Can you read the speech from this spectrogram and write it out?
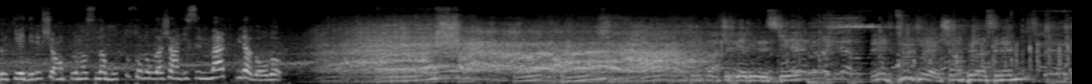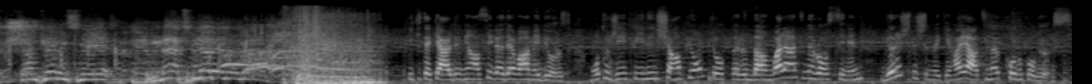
Türkiye Drift Şampiyonası'nda mutlu sona ulaşan isim Mert Bilaloğlu. açıklayabiliriz ki Drift Türkiye Şampiyonası'nın şampiyon ismi Mert Bilaloğlu. İki teker dünyasıyla devam ediyoruz. MotoGP'nin şampiyon pilotlarından Valentino Rossi'nin yarış dışındaki hayatına konuk oluyoruz.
